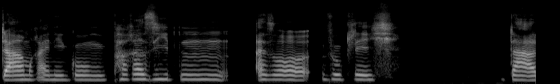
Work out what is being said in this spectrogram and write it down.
Darmreinigung, Parasiten, also wirklich da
